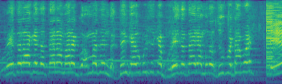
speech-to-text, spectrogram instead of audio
ભુરાઈ તો લાગે જતા ના મારા ગામમાં જઈને બધાને કહેવું પડશે કે ભુરાઈ જતા રહ્યા હું તો જુ ફટાફટ અરે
